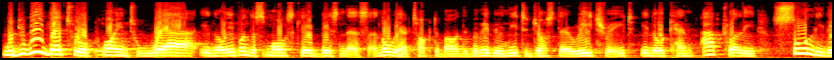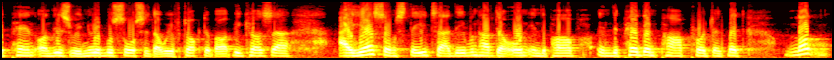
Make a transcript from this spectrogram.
would we get to a point where you know even the small scale business i know we had talked about it but maybe we need to just uh, reiterate you know can actually solely depend on these renewable sources that we've talked about? Because uh, i hear some states uh, they even have their own independent power project but not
